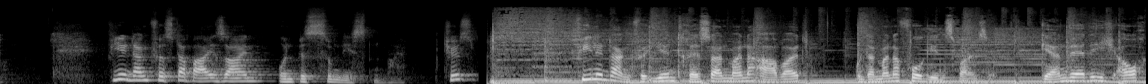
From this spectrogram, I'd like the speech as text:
Vielen Dank fürs Dabeisein und bis zum nächsten Mal. Tschüss. Vielen Dank für Ihr Interesse an meiner Arbeit und an meiner Vorgehensweise. Gern werde ich auch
